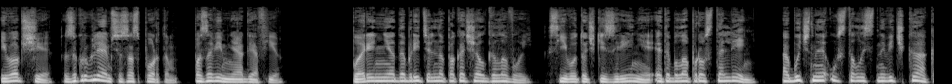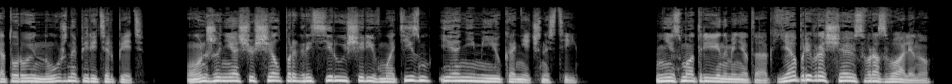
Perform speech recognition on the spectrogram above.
И вообще, закругляемся со спортом. Позови мне Агафью». Парень неодобрительно покачал головой. С его точки зрения это была просто лень, обычная усталость новичка, которую нужно перетерпеть. Он же не ощущал прогрессирующий ревматизм и анемию конечностей. «Не смотри на меня так, я превращаюсь в развалину.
